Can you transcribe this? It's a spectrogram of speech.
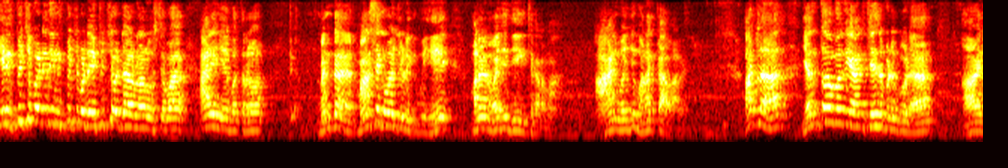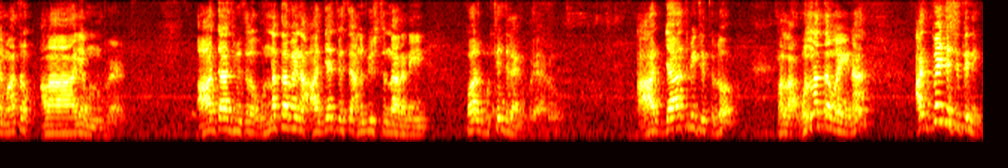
ఈయనకి పిచ్చి పడేది ఈయనకి పిచ్చి పడేది పిచ్చి పడ్డ వస్తే ఆయన ఏం చేయబోతారు? మెంట మానసిక వైద్యుడికి పోయి మనం వైద్యం చేయించగలమా? ఆయన వైద్యం మనకు కావాలి. అట్లా ఎంతోమంది ఆయన చేసినప్పటికీ కూడా ఆయన మాత్రం అలాగే ఉండిపోయాడు. ఆధ్యాత్మికతలో ఉన్నతమైన ఆధ్యాత్మికత అనిపిస్తున్నారని వారు గుర్తించలేకపోయారు. ఆధ్యాత్మిక స్థితిలో మళ్ళా ఉన్నతమైన అద్వైత స్థితిని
